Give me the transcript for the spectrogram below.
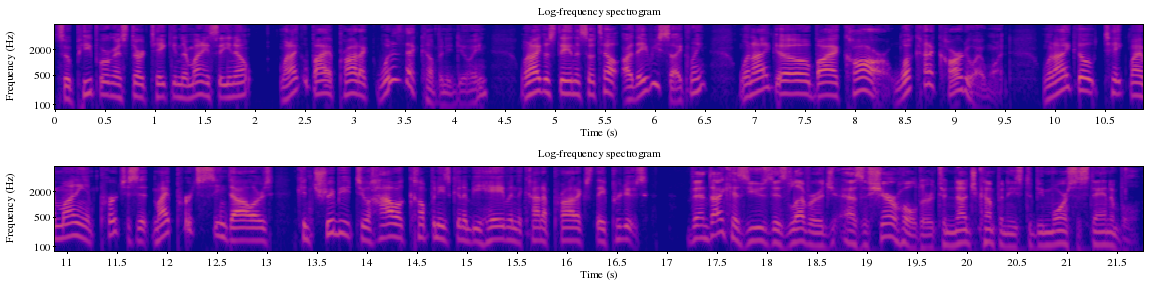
So people are going to start taking their money and say, you know, when I go buy a product, what is that company doing? When I go stay in this hotel, are they recycling? When I go buy a car, what kind of car do I want? When I go take my money and purchase it, my purchasing dollars contribute to how a company is going to behave and the kind of products they produce. Van Dyck has used his leverage as a shareholder to nudge companies to be more sustainable.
